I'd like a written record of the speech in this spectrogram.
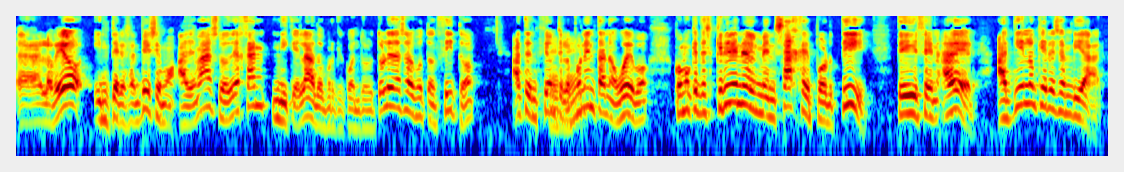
eh, lo veo interesantísimo. Además, lo dejan niquelado, porque cuando tú le das al botoncito, atención, te lo ponen tan a huevo, como que te escriben el mensaje por ti. Te dicen, a ver, ¿a quién lo quieres enviar?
